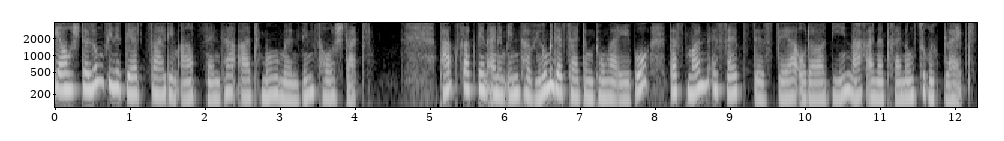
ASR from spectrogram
Die Ausstellung findet derzeit im Art Center Art Moment in Seoul statt. Park sagte in einem Interview mit der Zeitung Tonga Ebo, dass man es selbst ist, der oder die nach einer Trennung zurückbleibt.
